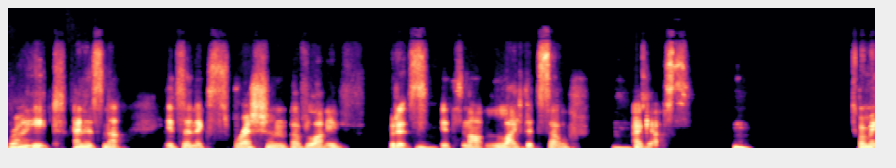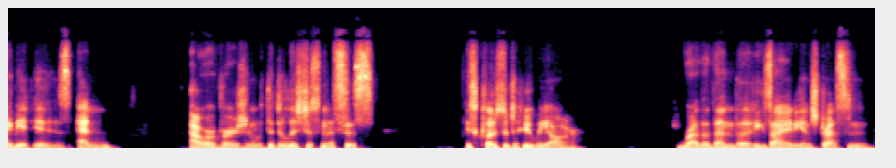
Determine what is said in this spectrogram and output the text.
Right. And it's not, it's an expression of life, but it's mm. it's not life itself, mm. I guess. Or maybe it is. And our version with the deliciousness is is closer to who we are rather than the anxiety and stress and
